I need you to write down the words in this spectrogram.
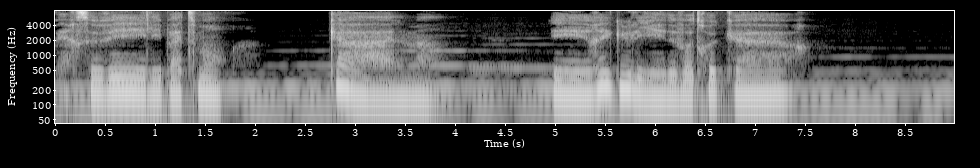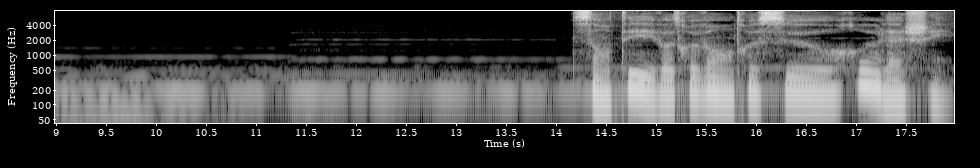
Percevez les battements calmes et réguliers de votre cœur Sentez votre ventre se relâcher,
